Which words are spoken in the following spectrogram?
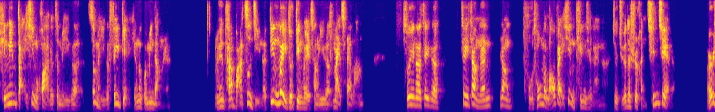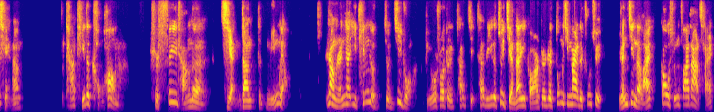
平民百姓化的这么一个这么一个非典型的国民党人。因为他把自己呢定位就定位成一个卖菜郎，所以呢，这个这让人让普通的老百姓听起来呢就觉得是很亲切的，而且呢，他提的口号呢是非常的简单的明了，让人家一听就就记住了。比如说这他他的一个最简单一口号，这这东西卖得出去，人进得来，高雄发大财。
